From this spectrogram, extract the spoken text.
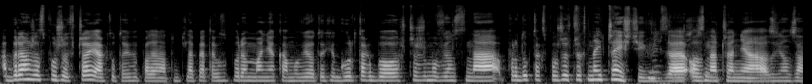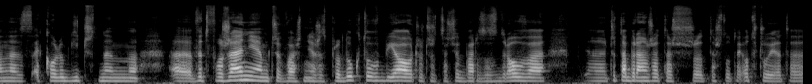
A branża spożywcza, jak tutaj wypada na tym tle? Ja tak z uporem maniaka mówię o tych jogurtach, bo szczerze mówiąc na produktach spożywczych najczęściej, najczęściej. widzę oznaczenia związane z ekologicznym e, wytworzeniem, czy właśnie, że z produktów bio, czy, czy coś jest bardzo zdrowe. E, czy ta branża też, też tutaj odczuje te,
